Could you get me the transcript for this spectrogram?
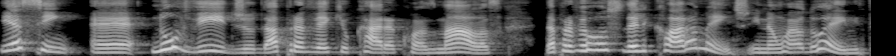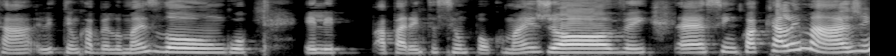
E assim, é, no vídeo, dá pra ver que o cara com as malas Dá pra ver o rosto dele claramente. E não é o do Wayne, tá? Ele tem um cabelo mais longo, ele aparenta ser um pouco mais jovem. É assim, com aquela imagem,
